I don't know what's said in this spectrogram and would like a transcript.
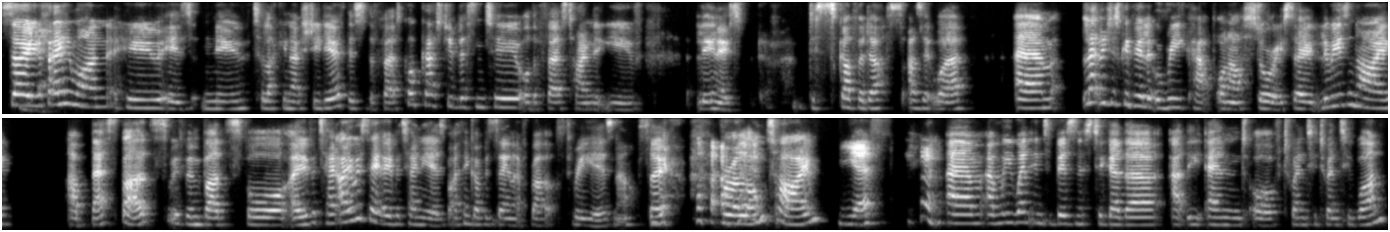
So, Yeah. for anyone who is new to Lucky Night Studio, if this is the first podcast you've listened to, or the first time that you've, you know, discovered us, as it were, um, let me just give you a little recap on our story. So, Louise and I are best buds. We've been buds for over 10, I always say over 10 years, but I think I've been saying that for about three years now. So, for a long time. Yes. Um, and we went into business together at the end of 2021.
